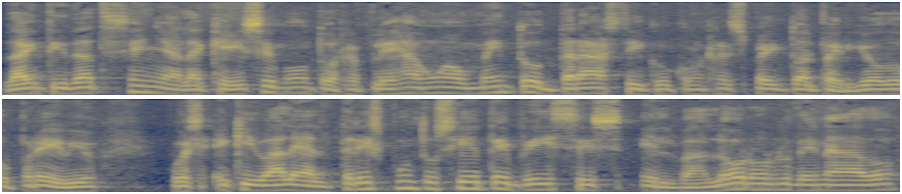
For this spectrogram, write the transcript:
La entidad señala que ese monto refleja un aumento drástico con respecto al periodo previo, pues equivale al 3.7 veces el valor ordenado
